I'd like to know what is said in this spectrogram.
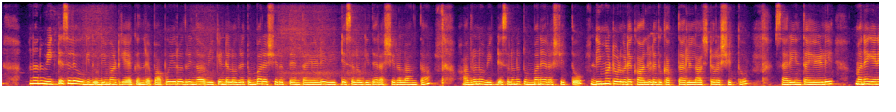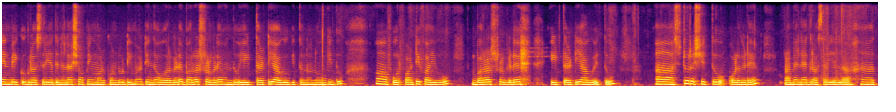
ನಾನು ವೀಕ್ ಡೇಸಲ್ಲೇ ಹೋಗಿದ್ದು ಡಿಮಾರ್ಟ್ಗೆ ಯಾಕಂದರೆ ಪಾಪು ಇರೋದ್ರಿಂದ ವೀಕೆಂಡಲ್ಲಿ ಹೋದರೆ ತುಂಬ ರಶ್ ಇರುತ್ತೆ ಅಂತ ಹೇಳಿ ವೀಕ್ ಡೇಸಲ್ಲಿ ಹೋಗಿದ್ದೆ ರಶ್ ಇರಲ್ಲ ಅಂತ. ಆದ್ರೂ ವೀಕ್ ಡೇಸಲ್ಲೂ ತುಂಬಾ ರಶ್ ಇತ್ತು. ಡಿಮಾರ್ಟ್ ಒಳಗಡೆ ಕಾಲಿಡೋದಕ್ಕೆ ಆಗ್ತಾ ಇರಲಿಲ್ಲ, ಅಷ್ಟು ರಶ್ ಇತ್ತು. ಸರಿ ಅಂತ ಹೇಳಿ ಮನೆಗೆ ಏನೇನು ಬೇಕು ಗ್ರಾಸರಿ ಅದನ್ನೆಲ್ಲ ಶಾಪಿಂಗ್ ಮಾಡಿಕೊಂಡು ಡಿಮಾರ್ಟಿಂದ ಹೊರಗಡೆ ಬರೋಷ್ಟರೊಳಗಡೆ ಒಂದು ಏಯ್ಟ್ ತರ್ಟಿ ಆಗೋಗಿತ್ತು. ನಾನು ಹೋಗಿದ್ದು ಫೋರ್ ಫಾರ್ಟಿ ಫೈವು ಬರೋಷ್ಟರೊಳಗಡೆ ಏಯ್ಟ್ ತರ್ಟಿ ಆಗೋಯ್ತು. ಅಷ್ಟು ರಶ್ ಇತ್ತು ಒಳಗಡೆ. ಆಮೇಲೆ ಗ್ರಾಸರಿ ಎಲ್ಲ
